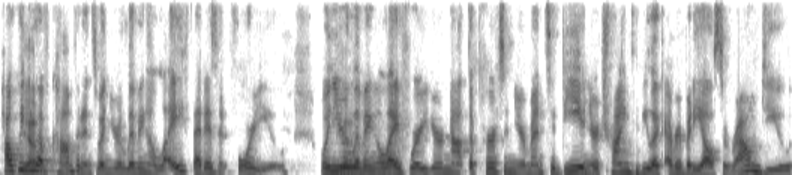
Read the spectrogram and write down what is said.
How can yeah. you have confidence when you're living a life that isn't for you? When you're yeah. living a life where you're not the person you're meant to be and you're trying to be like everybody else around you.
